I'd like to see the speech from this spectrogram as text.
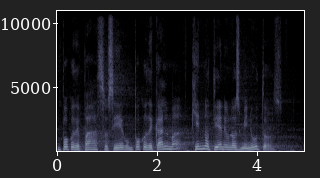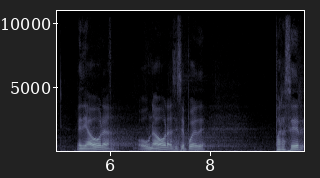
un poco de paz, sosiego, un poco de calma. ¿Quién no tiene unos minutos, media hora o una hora si se puede, para hacer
